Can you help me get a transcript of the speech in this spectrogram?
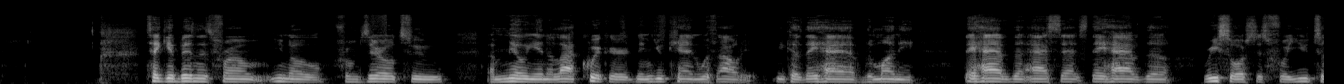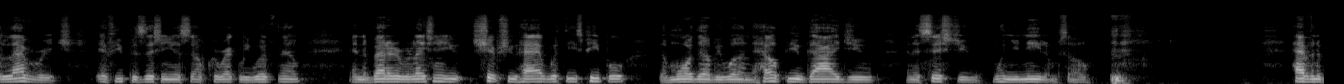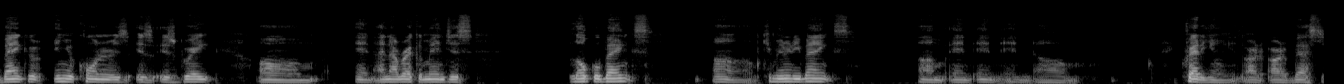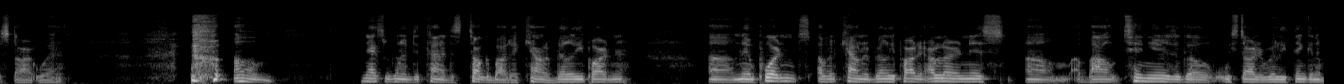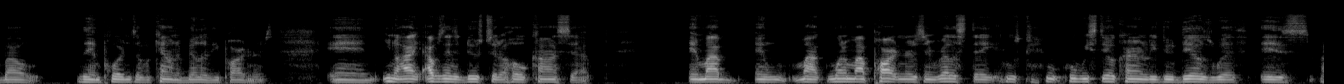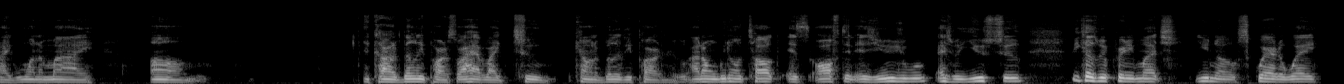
take your business from you know from zero to a million a lot quicker than you can without it because they have the money they have the assets they have the resources for you to leverage if you position yourself correctly with them. And the better the relationships you have with these people the more they'll be willing to help you guide you and assist you when you need them so having a banker in your corner is is, is great um and and I recommend just local banks, um, community banks, um, and and and um, credit unions are are the best to start with. um, next, we're going to kind of just talk about accountability partner. Um, the importance of accountability partner. I learned this um, about ten years ago. We started really thinking about the importance of accountability partners, and you know, I, I was introduced to the whole concept and my and my one of my partners in real estate who's who, who we still currently do deals with is like one of my um accountability partners so i have like two accountability partners i don't we don't talk as often as usual as we used to because we're pretty much you know squared away.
